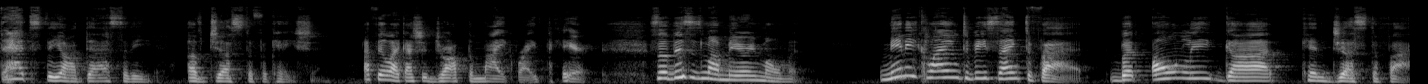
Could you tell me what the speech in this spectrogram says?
That's the audacity of justification. I feel like I should drop the mic right there. So, this is my Mary moment. Many claim to be sanctified, but only God can justify.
